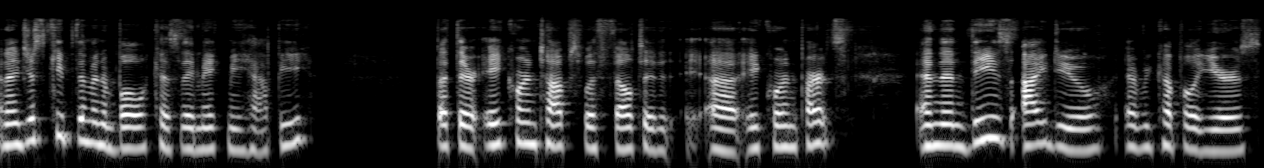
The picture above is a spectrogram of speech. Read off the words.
And I just keep them in a bowl because they make me happy. But they're acorn tops with felted uh, acorn parts. And then these I do every couple of years.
